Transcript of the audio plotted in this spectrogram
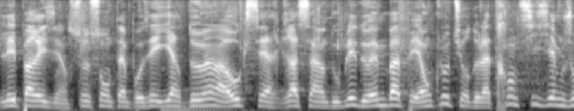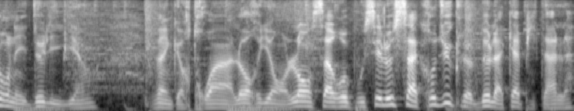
Les Parisiens se sont imposés hier 2-1 à Auxerre grâce à un doublé de Mbappé en clôture de la 36e journée de Ligue 1. Vainqueur 3-1, Lorient lance à repousser le sacre du club de la capitale.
